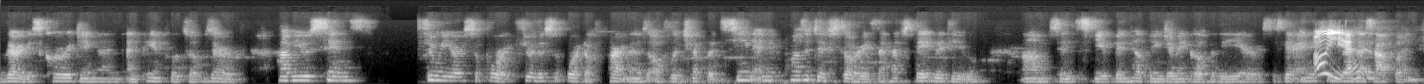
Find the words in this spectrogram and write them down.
very discouraging and, and painful to observe. Have you since, through your support, through the support of partners of Good Shepherd, seen any positive stories that have stayed with you um, since you've been helping Jamaica over the years? Is there anything oh, yes. that has happened?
